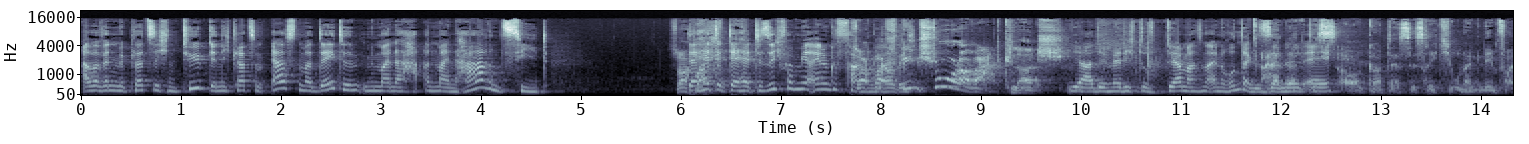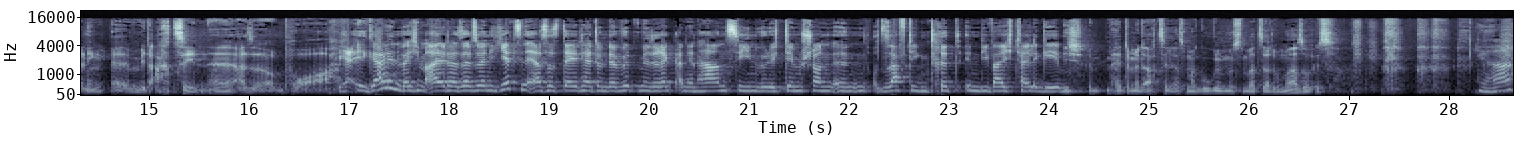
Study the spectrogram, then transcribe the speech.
Aber wenn mir plötzlich ein Typ, den ich gerade zum ersten Mal date, mir meine, an meinen Haaren zieht, Sag der mal, hätte, der hätte sich von mir eine gefangen, sag mal spinnst du oder was? Klatsch. Ja, dem hätte ich dermaßen eine runtergesemmelt, das ey. ist, oh Gott, das ist richtig unangenehm, vor allen Dingen äh, mit 18. Ne? Also, boah. Ja, egal in welchem Alter. Selbst wenn ich jetzt ein erstes Date hätte und der würde mir direkt an den Haaren ziehen, würde ich dem schon einen saftigen Tritt in die Weichteile geben. Ich äh, hätte mit 18 erstmal googeln müssen, was Sadomaso ist. ja,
